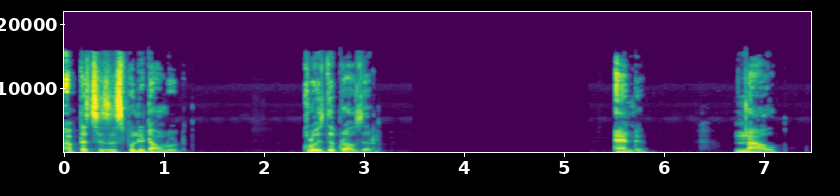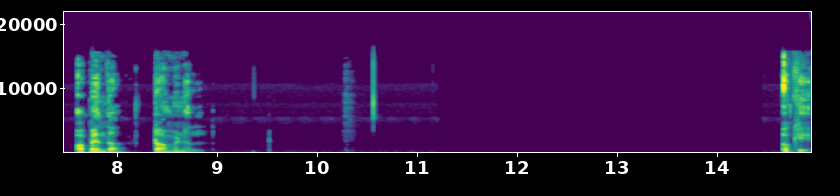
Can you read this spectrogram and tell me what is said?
after successfully download, close the browser and now open the terminal. Okay,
